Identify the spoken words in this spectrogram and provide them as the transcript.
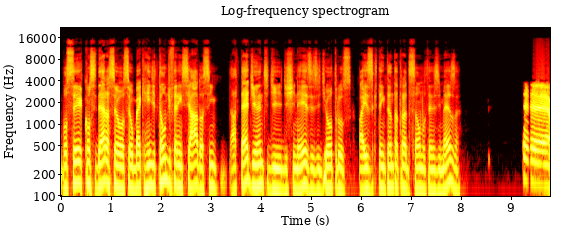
você considera seu, seu backhand tão diferenciado, assim, até diante de, de chineses e de outros países que têm tanta tradição no tênis de mesa? É,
